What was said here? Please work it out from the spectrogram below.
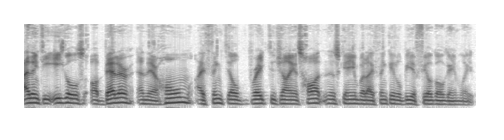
I think the Eagles are better and they're home. I think they'll break the Giants' heart in this game, but I think it'll be a field goal game late.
